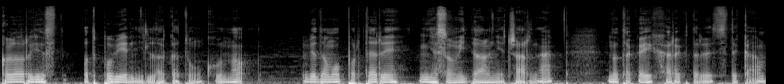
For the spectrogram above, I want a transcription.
Kolor jest odpowiedni dla gatunku. No, wiadomo, portery nie są idealnie czarne. No taka ich charakterystyka.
